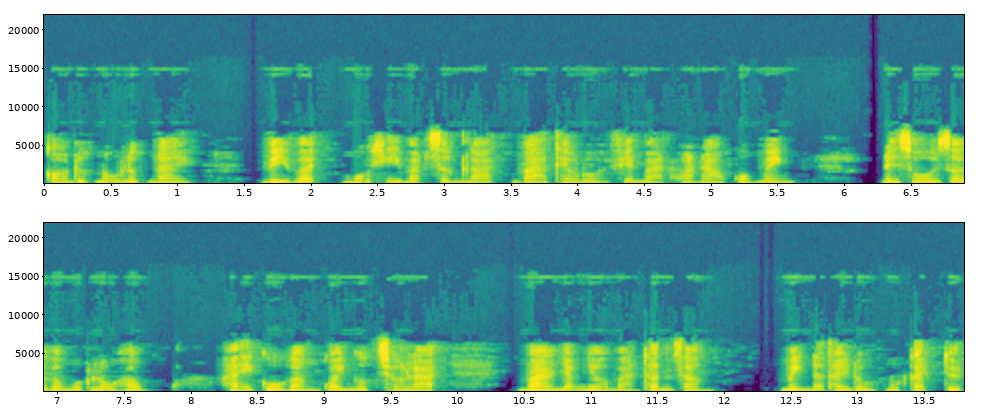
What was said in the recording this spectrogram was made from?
có được nỗ lực này. Vì vậy, mỗi khi bạn dừng lại và theo đuổi phiên bản hoàn hảo của mình, để rồi rơi vào một lỗ hổng, hãy cố gắng quay ngược trở lại và nhắc nhở bản thân rằng mình đã thay đổi một cách tuyệt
